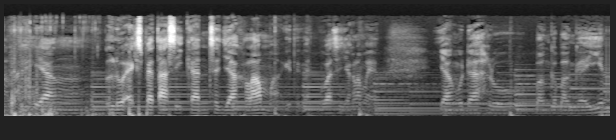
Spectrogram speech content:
Apa yang lu ekspektasikan sejak lama gitu kan? Bukan sejak lama ya yang udah lu bangga banggain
